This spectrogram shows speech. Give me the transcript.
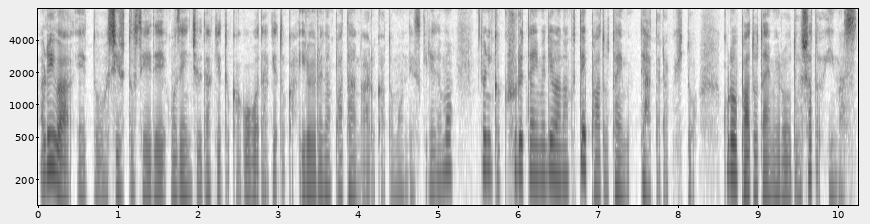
あるいは、えっ、ー、と、シフト制で午前中だけとか午後だけとか、いろいろなパターンがあるかと思うんですけれども、とにかくフルタイムではなくてパートタイムで働く人。これをパートタイム労働者と言います。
